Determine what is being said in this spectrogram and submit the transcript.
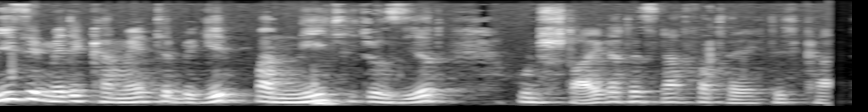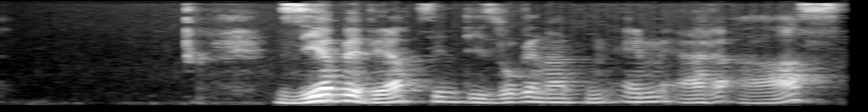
diese Medikamente beginnt man niedrig dosiert und steigert es nach Verträglichkeit. Sehr bewährt sind die sogenannten MRAs,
